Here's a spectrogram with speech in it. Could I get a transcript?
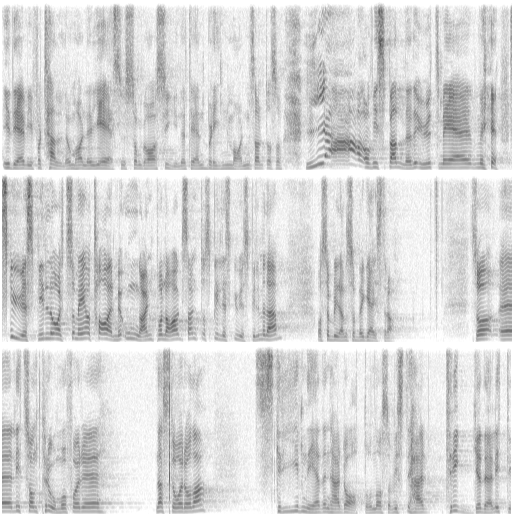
i det vi forteller om han er Jesus som ga synet til en blind mann. Sant? Og så, ja! Og vi spiller det ut med, med, skuespill og alt som er, og tar med ungene på lag sant? og spiller skuespill med dem. Og så blir de så begeistra. Så eh, litt sånn promo for eh, neste år òg, da. Skriv ned denne datoen. Altså. Hvis det her trigger det litt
